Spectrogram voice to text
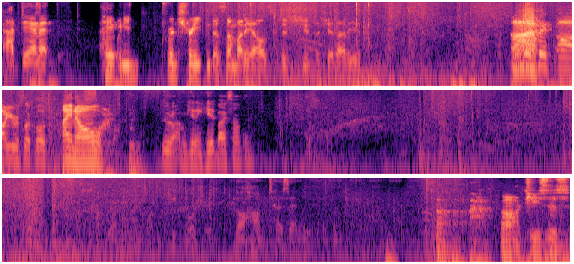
God damn it. I hate when you retreat into somebody else just shoots the shit out of you. Ah, Oh, you were so close. I know. Dude, I'm getting hit by something. The hunt has ended. Uh, oh Jesus.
